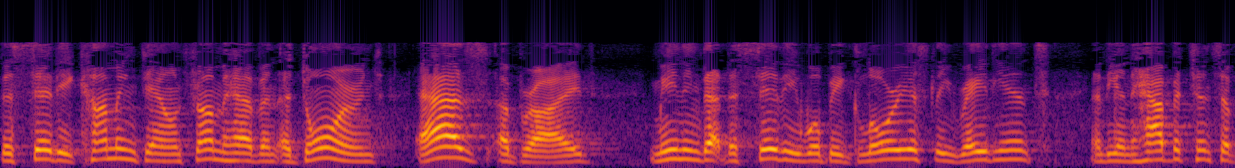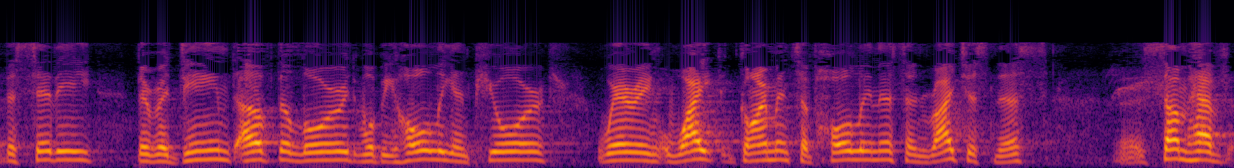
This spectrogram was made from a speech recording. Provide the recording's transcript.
the city coming down from heaven adorned as a bride, meaning that the city will be gloriously radiant and the inhabitants of the city, the redeemed of the Lord, will be holy and pure, wearing white garments of holiness and righteousness uh, some have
